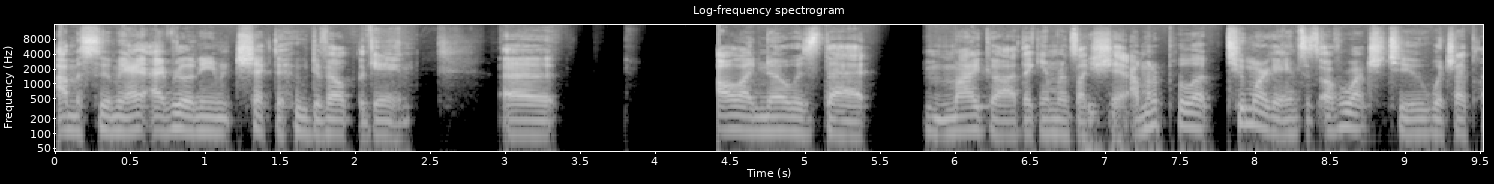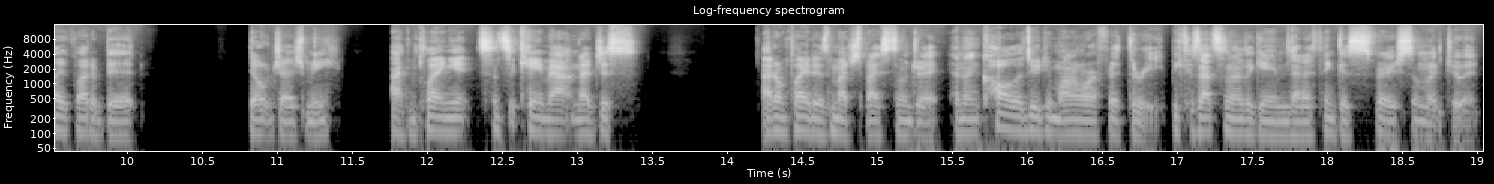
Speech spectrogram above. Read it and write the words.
I'm assuming I, I really didn't even check to who developed the game. Uh, all I know is that my god, that game runs like shit. I'm gonna pull up two more games. It's Overwatch 2, which I play quite a bit. Don't judge me. I've been playing it since it came out, and I just I don't play it as much, but I still enjoy it. And then Call of Duty Modern Warfare 3, because that's another game that I think is very similar to it.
